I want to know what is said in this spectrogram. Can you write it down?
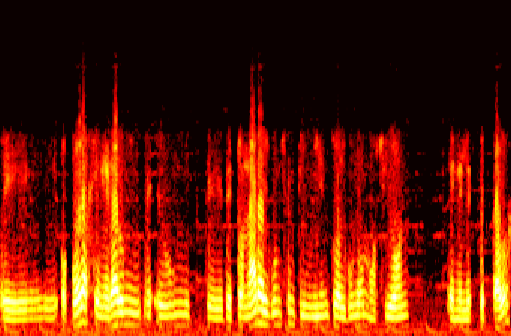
eh, o pueda generar un, este, detonar algún sentimiento, alguna emoción en el espectador.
